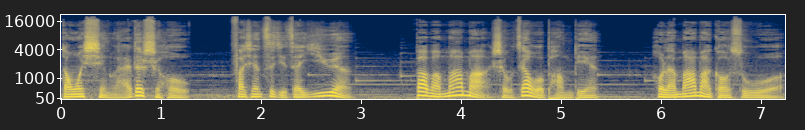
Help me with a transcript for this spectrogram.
当我醒来的时候，发现自己在医院，爸爸妈妈守在我旁边。后来妈妈告诉我，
